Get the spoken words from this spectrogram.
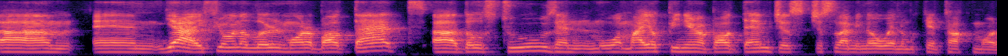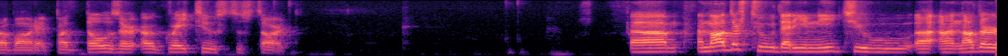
Um, and yeah, if you want to learn more about that, uh, those tools and what my opinion about them, just, just let me know and we can talk more about it. But those are, are great tools to start. Um, another tool that you need to, uh, another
